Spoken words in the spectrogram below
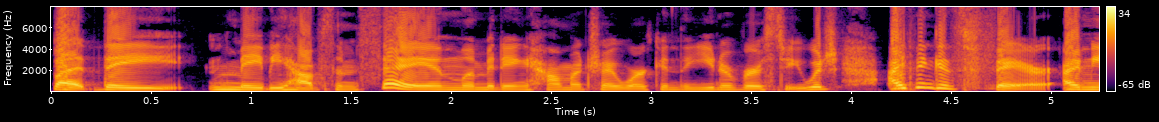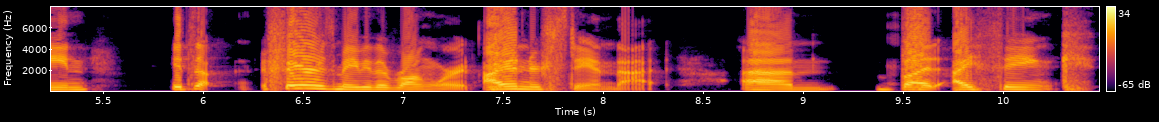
but they maybe have some say in limiting how much I work in the university, which I think is fair. I mean, it's fair is maybe the wrong word. I understand that. Um, but I think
